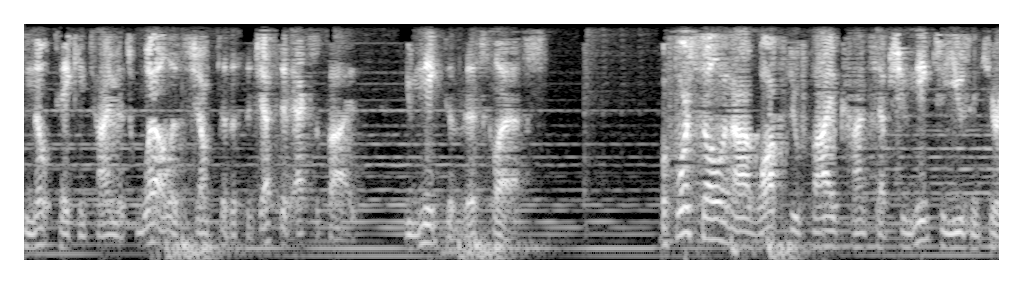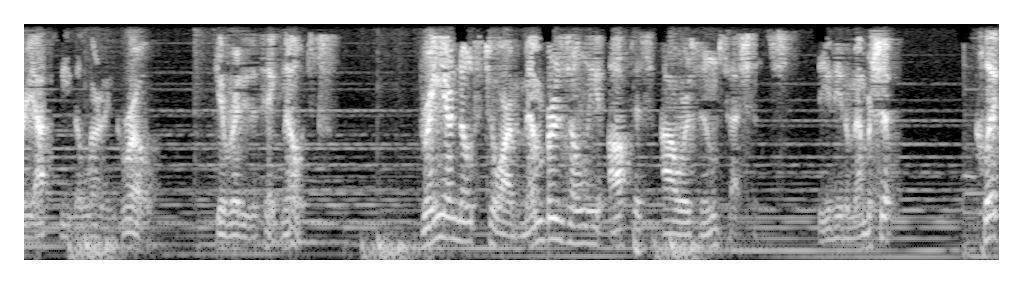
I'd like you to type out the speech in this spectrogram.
note-taking time as well as jump to the suggested exercise unique to this class. Before Sol and I walk through five concepts unique to using curiosity to learn and grow, get ready to take notes. Bring your notes to our members-only office hour Zoom sessions. Do you need a membership? Click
